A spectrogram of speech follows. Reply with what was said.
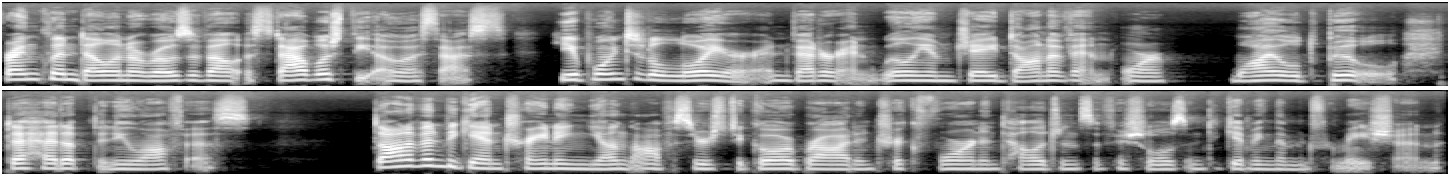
Franklin Delano Roosevelt established the OSS. He appointed a lawyer and veteran, William J. Donovan, or Wild Bill, to head up the new office. Donovan began training young officers to go abroad and trick foreign intelligence officials into giving them information,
